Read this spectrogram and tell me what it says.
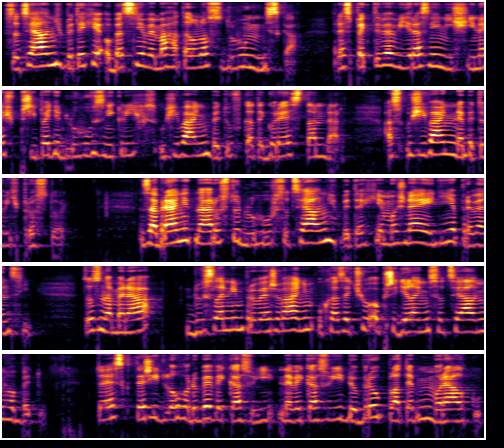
V sociálních bytech je obecně vymahatelnost dluhu nízká, respektive výrazně nižší než v případě dluhů vzniklých z užívání bytů v kategorii standard a z užívání nebytových prostor. Zabránit nárůstu dluhů v sociálních bytech je možné jedině prevencí. To znamená důsledným prověřováním uchazečů o přidělení sociálního bytu. To je, kteří dlouhodobě vykazují, nevykazují dobrou platební morálku,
